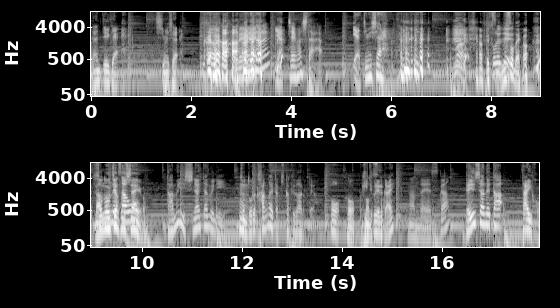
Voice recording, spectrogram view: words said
なんていうかしましたこれ やっちゃいましたやってみました まあ別それでに嘘だよ。その何の打ち合わせもしてないよ。ダメにしないためにちょっと俺考えた企画があるんだよ、ほほう。聞いてくれるかい？なんですか電車ネタ台本う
